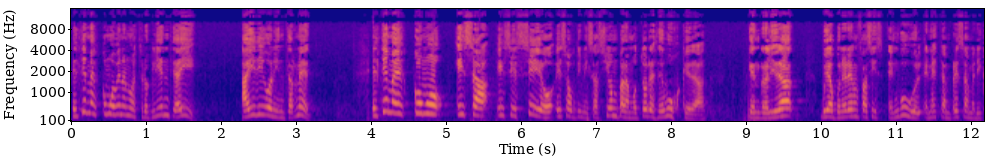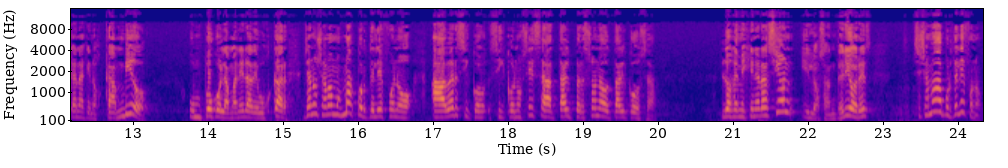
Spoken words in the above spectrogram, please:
El tema es cómo ven a nuestro cliente ahí. Ahí digo en Internet. El tema es cómo esa, ese SEO, esa optimización para motores de búsqueda, que en realidad voy a poner énfasis en Google, en esta empresa americana que nos cambió un poco la manera de buscar. Ya no llamamos más por teléfono a ver si, si conoces a tal persona o tal cosa. Los de mi generación y los anteriores se llamaba por teléfono.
